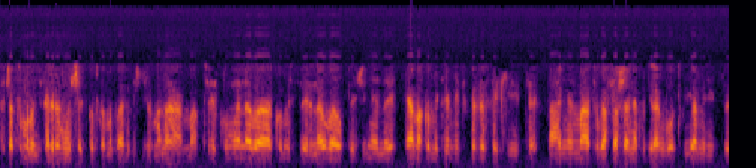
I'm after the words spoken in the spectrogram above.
tuca tumurungika rero mwishe ko twamatubanirishije amanama turi kumwe n'abakomiseri nabo ba opeji nyene y'amakomite mbitikwe de sekirite hanyuma tugafashanya kugira ngo twiyamirize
